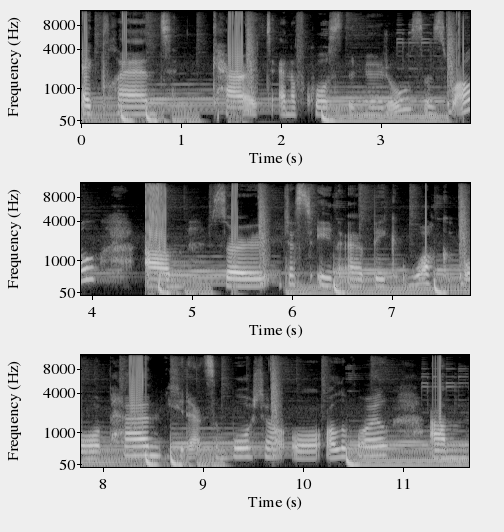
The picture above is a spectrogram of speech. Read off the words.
eggplant, carrot and of course the noodles as well. Um, so just in a big wok or pan you could add some water or olive oil. Um,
